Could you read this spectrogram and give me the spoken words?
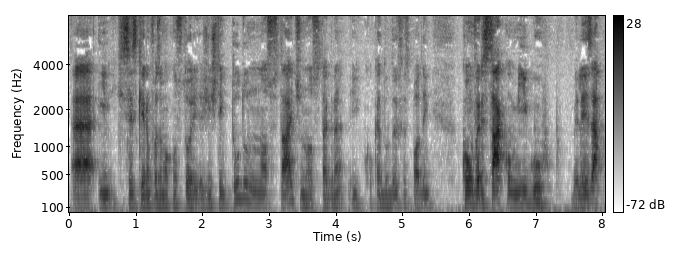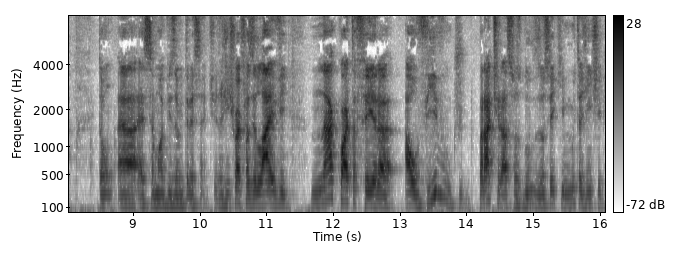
uh, e que vocês queiram fazer uma consultoria. A gente tem tudo no nosso site, no nosso Instagram e qualquer dúvida vocês podem conversar comigo, beleza? Então, uh, essa é uma visão interessante. A gente vai fazer live na quarta-feira ao vivo para tirar suas dúvidas. Eu sei que muita gente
